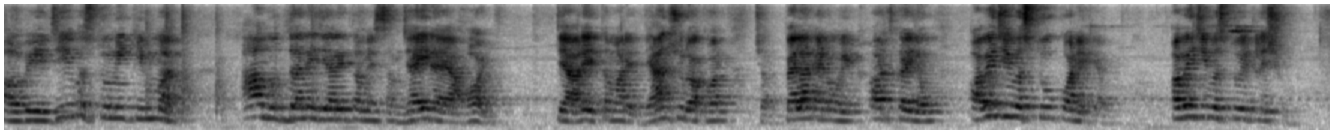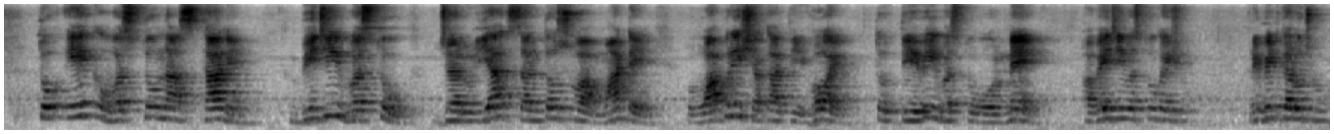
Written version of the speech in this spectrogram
અવેજી વસ્તુની કિંમત આ મુદ્દાને જ્યારે તમે સમજાઈ રહ્યા હોય, ત્યારે તમારે ધ્યાન શું રાખવાનું? ચલો, પહેલા એનો એક અર્થ કહી દઉં અવેજી વસ્તુ કોને કહેવાય? અવેજી વસ્તુ એટલે શું? તો એક વસ્તુના સ્થાને બીજી વસ્તુ જરૂરિયાત સંતોષવા માટે વાપરી શકાતી હોય તો તેવી વસ્તુઓને અવેજી વસ્તુ કહીશું. રિપીટ કરું છું.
